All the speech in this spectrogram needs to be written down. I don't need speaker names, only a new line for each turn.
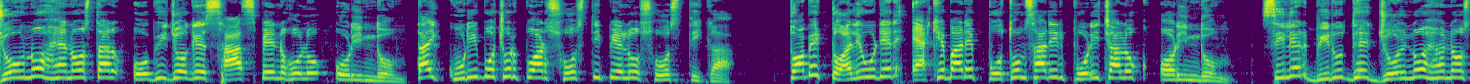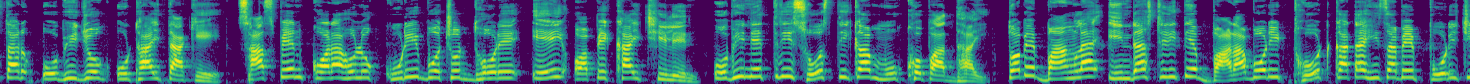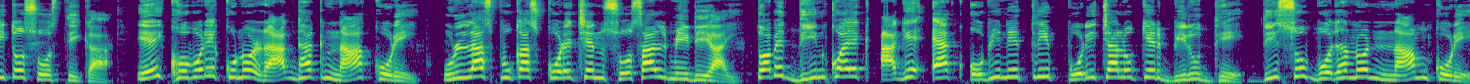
যৌন হেনস্থার অভিযোগে সাসপেন্ড হলো অরিন্দম। তাই কুড়ি বছর পর স্বস্তি পেল স্বস্তিকা। তবে টলিউডের একেবারে প্রথম সারির পরিচালক অরিন্দম। সিলের বিরুদ্ধে জৈন হেনস্থার অভিযোগ উঠায় তাকে। সাসপেন্ড করা হলো কুড়ি বছর ধরে এই অপেক্ষায় ছিলেন অভিনেত্রী স্বস্তিকা মুখোপাধ্যায়। তবে বাংলা ইন্ডাস্ট্রিতে বাড়াবাড়ি ঠোঁট কাটা হিসাবে পরিচিত স্বস্তিকা। এই খবরে কোনো রাগঢাক না করেই উল্লাস প্রকাশ করেছেন সোশ্যাল মিডিয়ায়। তবে দিন কয়েক আগে এক অভিনেত্রী পরিচালকের বিরুদ্ধে দৃশ্য বোঝানোর নাম করে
